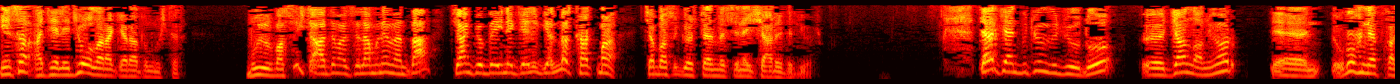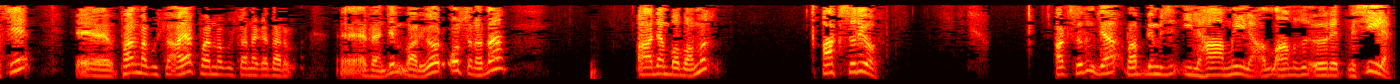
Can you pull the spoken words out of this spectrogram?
insan aceleci olarak yaratılmıştır. Buyurması işte Adem Aleyhisselam'ın hemen daha can göbeğine gelir gelmez kalkma çabası göstermesine işaret ediyor. Derken bütün vücudu e, canlanıyor. E, ruh nefkası e, parmak uçlarına, ayak parmak uçlarına kadar e, efendim varıyor. O sırada Adem babamız aksırıyor. Aksırınca Rabbimizin ilhamıyla, Allah'ımızın öğretmesiyle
